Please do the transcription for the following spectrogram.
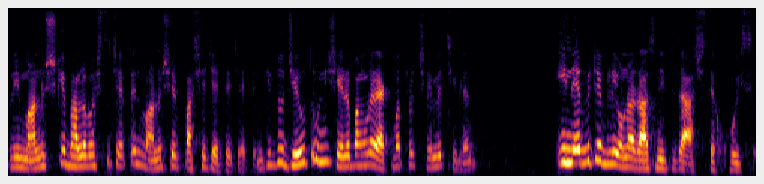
উনি মানুষকে ভালোবাসতে চাইতেন, মানুষের পাশে যেতে চাইতেন। কিন্তু যেহেতু উনি শেরে বাংলার একমাত্র ছেলে ছিলেন ইনএভিটেবলি ওনার রাজনীতিতে আসতে হয়েছে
